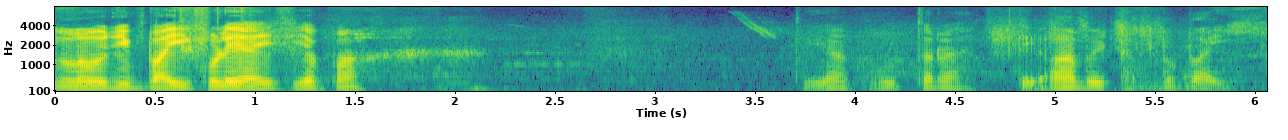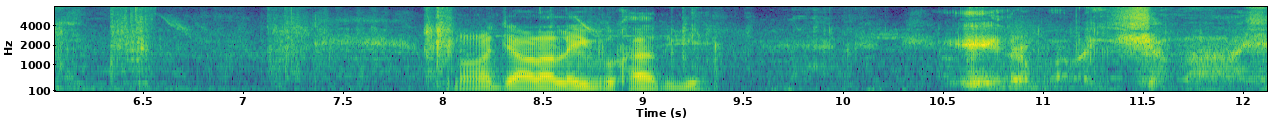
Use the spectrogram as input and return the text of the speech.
ਲੋ ਜੀ, ਬਾਈ ਕੋਲੇ ਆਏ ਸੀ ਆਪਾਂ। ਤੇ ਆ ਕਬੂਤਰ ਹੈ ਤੇ ਆ ਬੈਠਾ ਬਾਈ। ਨਾ ਜਾਲਾ ਲਈ ਵਿਖਾ ਦਈਏ। ਇਹ ਰ ਸ਼ਾਬਾਸ਼।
